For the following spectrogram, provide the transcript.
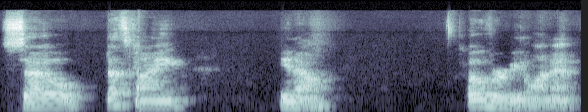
So that's my you know overview on it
